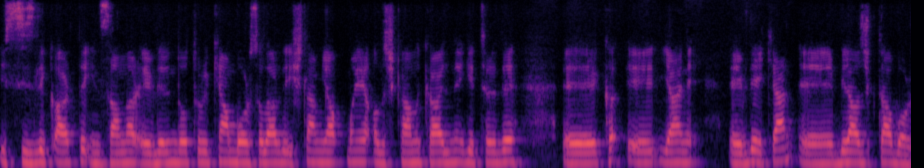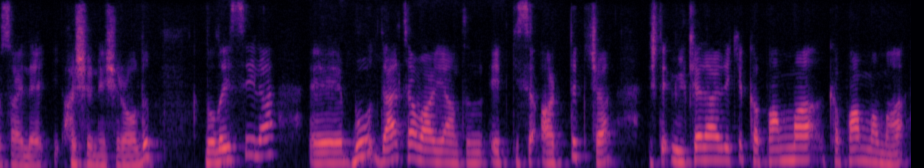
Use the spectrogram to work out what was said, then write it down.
işsizlik arttı. İnsanlar evlerinde otururken borsalarda işlem yapmaya alışkanlık haline getirdi. E, e, yani evdeyken e, birazcık daha borsayla haşır neşir olduk. Dolayısıyla e, bu delta varyantının etkisi arttıkça işte ülkelerdeki kapanma, kapanmama,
